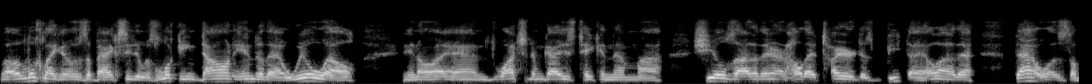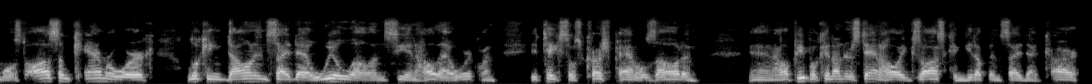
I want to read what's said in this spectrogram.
well, it looked like it was a back seat. It was looking down into that wheel well, you know, and watching them guys taking them uh, shields out of there and how that tire just beat the hell out of that. That was the most awesome camera work looking down inside that wheel well and seeing how that worked when it takes those crush panels out and and how people can understand how exhaust can get up inside that car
